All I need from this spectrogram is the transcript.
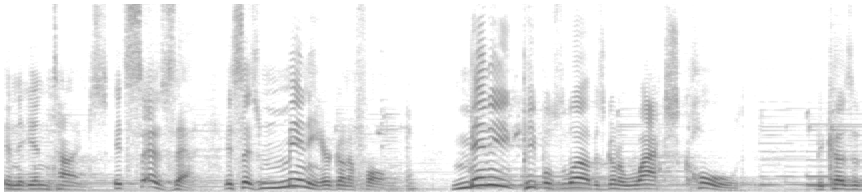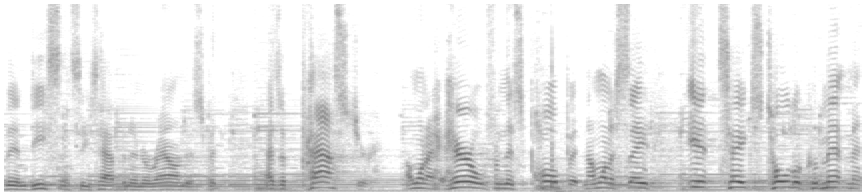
in the end times. It says that. It says many are going to fall. Many people's love is going to wax cold because of the indecencies happening around us. But as a pastor, I want to herald from this pulpit and I want to say it takes total commitment.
